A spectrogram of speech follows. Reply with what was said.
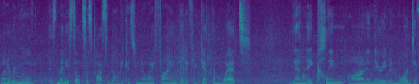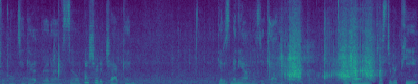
You want to remove as many silks as possible because you know I find that if you get them wet, then they cling on and they're even more difficult to get rid of. So be sure to check and get as many out as you can. Again, just to repeat,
